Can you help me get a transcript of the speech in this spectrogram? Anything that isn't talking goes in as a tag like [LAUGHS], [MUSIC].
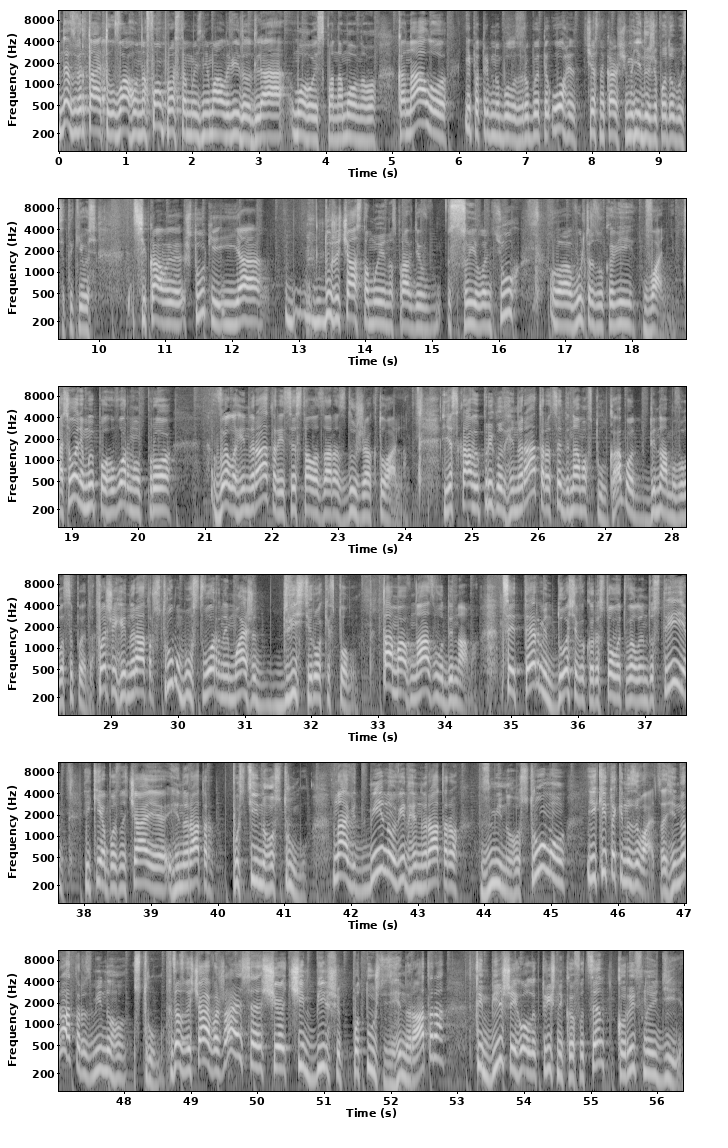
Не звертайте увагу на фон, просто ми знімали відео для мого іспаномовного каналу, і потрібно було зробити огляд. Чесно кажучи, мені дуже подобаються такі ось цікаві штуки, і я дуже часто мию насправді свій ланцюг е, в ультразвуковій ванні. А сьогодні ми поговоримо про велогенератор, і це стало зараз дуже актуально. Яскравий приклад генератора це динамо втулка або динамо велосипеда. Перший генератор струму був створений майже 200 років тому та мав назву Динамо. Цей термін досі використовують в велоіндустрії, який обозначає генератор постійного струму, на відміну від генератора змінного струму, який так і називається генератор змінного струму. Зазвичай вважається, що чим більше потужність генератора, тим більше його електричний коефіцієнт корисної дії.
